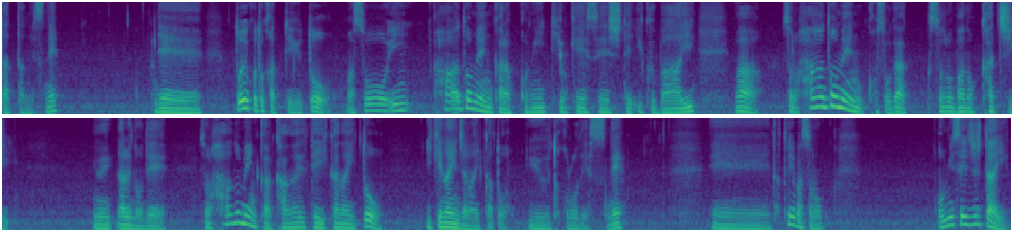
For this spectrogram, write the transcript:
だったんですね。でどういうことかっていうと、まあ、そうハード面からコミュニティを形成していく場合はそのハード面こそがその場の価値になるのでそのハード面から考えていかないといけないんじゃないかというところですね。えー、例えばそのお店自体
